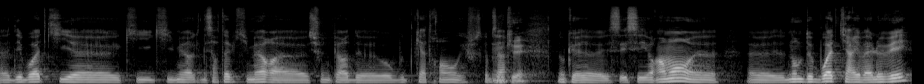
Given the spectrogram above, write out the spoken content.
euh, des boîtes qui, euh, qui, qui meurent, des startups qui meurent euh, sur une période de- au bout de 4 ans ou quelque chose comme ça. Donc c'est vraiment le nombre de boîtes qui arrivent à lever.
